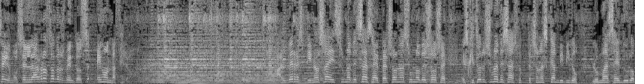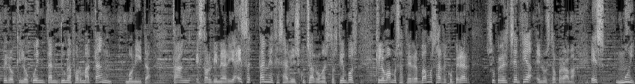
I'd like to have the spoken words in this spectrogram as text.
Seguimos, en La Rosa de los Vientos, en Onda Cero. Albert Espinosa es una de esas eh, personas, uno de esos eh, escritores, una de esas personas que han vivido lo más eh, duro, pero que lo cuentan de una forma tan bonita, tan extraordinaria. Es tan necesario escucharlo en estos tiempos que lo vamos a hacer. Vamos a recuperar su presencia en nuestro programa. Es muy,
